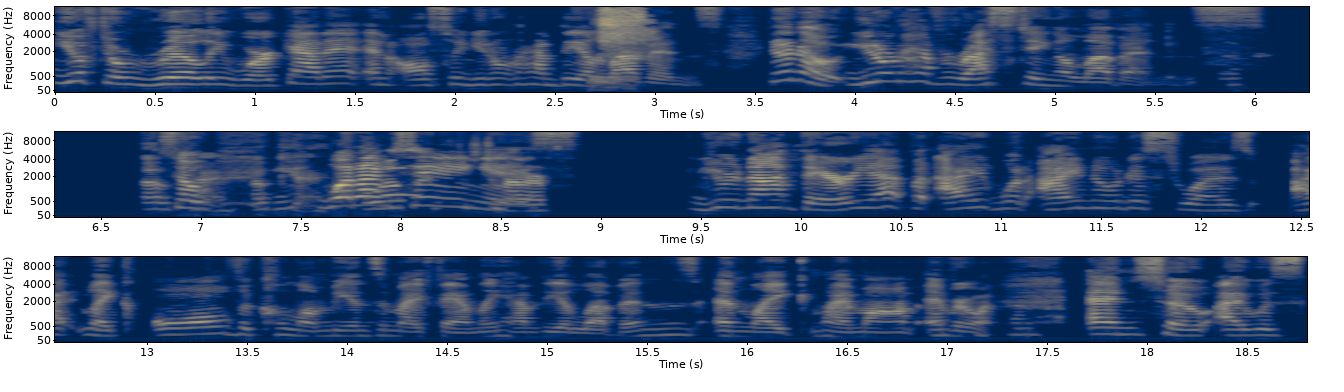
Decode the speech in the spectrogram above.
you have to really work at it and also you don't have the 11s no no you don't have resting 11s okay, so okay. what i'm saying is you're not there yet but i what i noticed was i like all the colombians in my family have the 11s and like my mom everyone. Okay. and so i was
